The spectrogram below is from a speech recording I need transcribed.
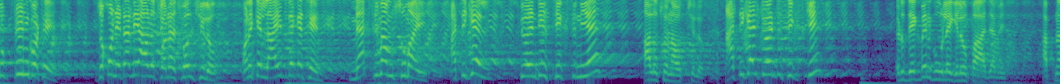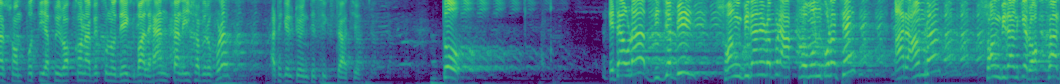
সুপ্রিম কোর্টে যখন এটা নিয়ে আলোচনা চলছিল, অনেকে লাইভ দেখেছেন ম্যাক্সিমাম সময় আর্টিকেল টোয়েন্টি সিক্স নিয়ে আলোচনা হচ্ছিল। আর্টিকেল টোয়েন্টি সিক্স কি? একটু দেখবেন গুগলে গেলেও পাওয়া যাবে। আপনার সম্পত্তি আপনি রক্ষণাবেক্ষণ দেখভাল, হ্যান ত্যান এইসবের উপরে আর্টিকেল টোয়েন্টি সিক্সটা আছে। তো এটা ওরা বিজেপি সংবিধানের উপরে আক্রমণ করেছে আর আমরা সংবিধানকে রক্ষার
